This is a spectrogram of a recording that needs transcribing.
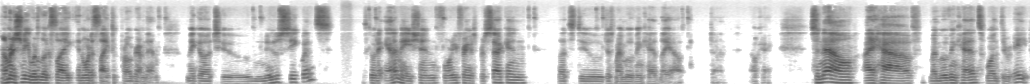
I'm going to show you what it looks like and what it's like to program them. Let me go to new sequence. Let's go to animation, 40 frames per second. Let's do just my moving head layout. Done. Okay. So now I have my moving heads one through eight.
